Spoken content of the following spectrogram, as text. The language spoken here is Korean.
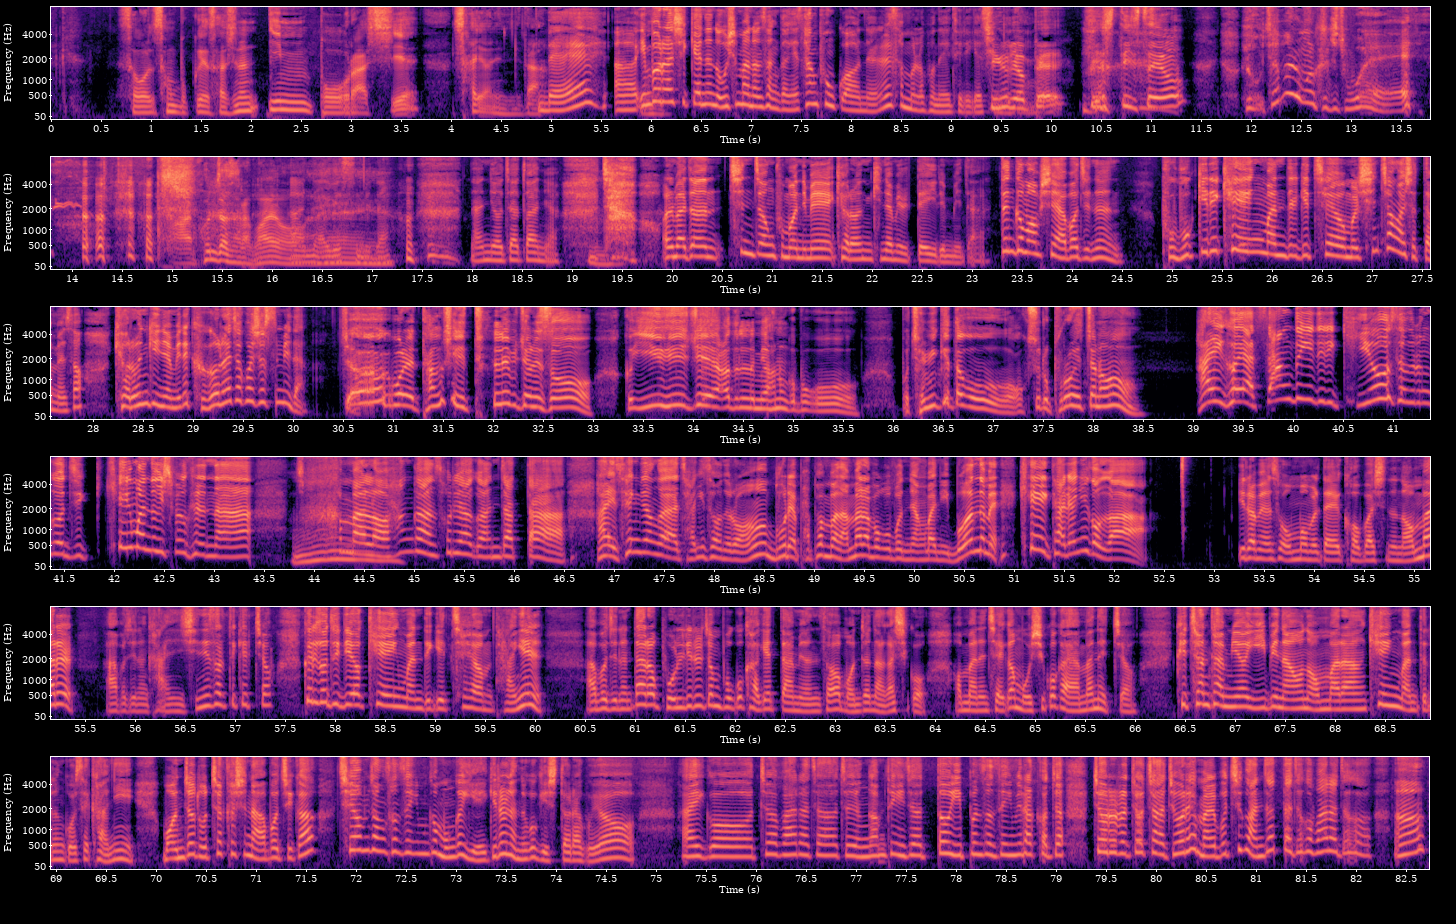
서울 성북구에 사시는 임보라 씨의 사연입니다. 네, 어, 임보라 씨께는 50만 원 상당의 상품권을 선물로 보내드리겠습니다. 지금 옆에 게스트 있어요? 여자 발음을 그렇게 좋아해? 아, 혼자 살아봐요. 아, 네, 알겠습니다. 난 여자도 아니야. 음. 자, 얼마 전 친정 부모님의 결혼 기념일 때 일입니다. 뜬금없이 아버지는 부부끼리 케이크 만들기 체험을 신청하셨다면서 결혼 기념일에 그걸 하자고 하셨습니다. 저번에 당신이 텔레비전에서 그 이휘재 아들님이 하는 거 보고 뭐 재밌겠다고 억수로 부러워했잖아. 아이거야 쌍둥이들이 귀여워서 그런 거지. 케이크 만들고 싶어서 그랬나? 참말로 한가한 소리하고 앉았다. 아이 생전가야 자기 손으로 어? 물에 밥 한 번 안 말아보고 본 양반이 뭔 놈의 케이크 타령이거가? 이러면서 온몸을 다해 거부하시는 엄마를 아버지는 간신히 설득했죠. 그리고 드디어 케이크 만들기 체험 당일 아버지는 따로 볼일을 좀 보고 가겠다면서 먼저 나가시고 엄마는 제가 모시고 가야만 했죠. 귀찮다며 입이 나온 엄마랑 케이크 만드는 곳에 가니 먼저 도착하신 아버지가 체험장 선생님과 뭔가 얘기를 나누고 계시더라고요. 아이고 저 봐라 저저 영감탱이 저 또 이쁜 선생님이라고 저 쪼르르 쫓아가 저래 말 붙이고 앉았다 저거 봐라 저거 어?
